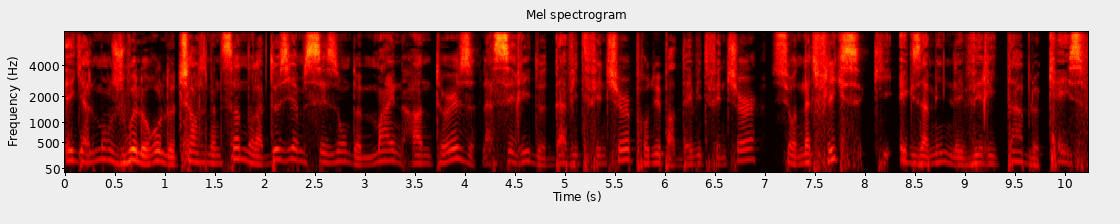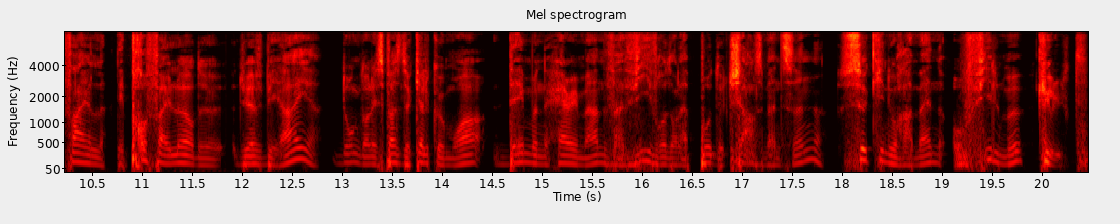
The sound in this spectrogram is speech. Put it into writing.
également jouer le rôle de Charles Manson dans la deuxième saison de Mindhunters, la série de David Fincher, produite par David Fincher, sur Netflix, qui examine les véritables case files des profilers de, FBI. Donc, dans l'espace de quelques mois, Damon Harriman va vivre dans la peau de Charles Manson, ce qui nous ramène au film culte.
